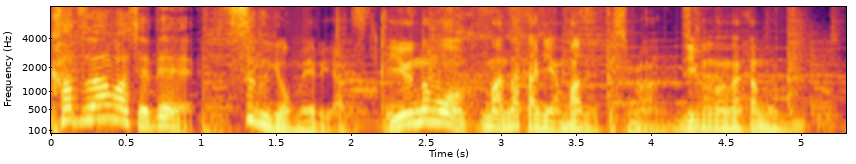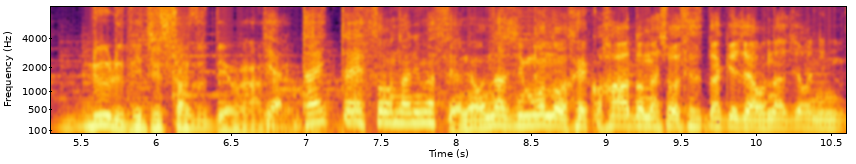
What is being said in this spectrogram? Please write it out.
数合わせですぐ読めるやつっていうのも、まあ、中には混ぜてしまう。自分の中のルルールで10冊っていうのがあるいや大体そうなりますよね。同じものを結構ハードな小説だけじゃ同じようにいっ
